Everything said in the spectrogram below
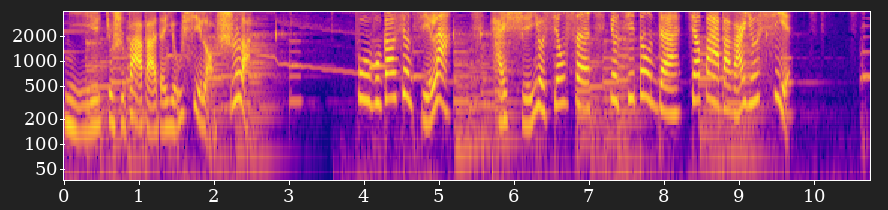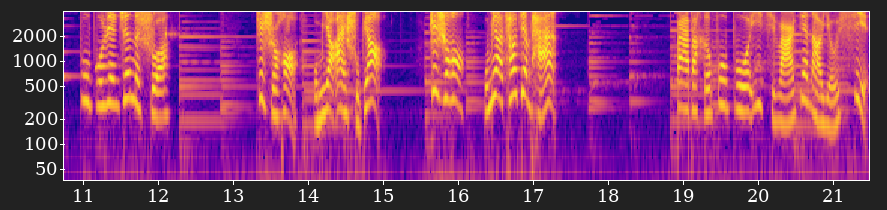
你就是爸爸的游戏老师了。布布高兴极了，开始又兴奋又激动地教爸爸玩游戏。布布认真地说：“这时候我们要按鼠标，这时候我们要敲键盘。”爸爸和布布一起玩电脑游戏，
